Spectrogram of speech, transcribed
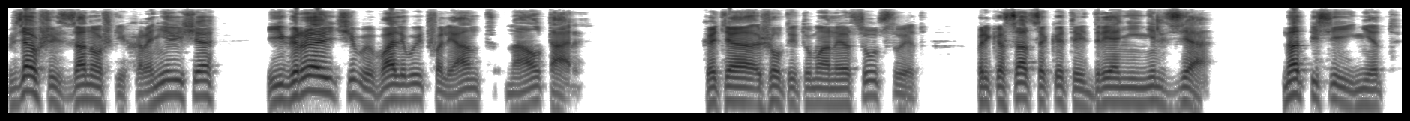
взявшись за ножки хранилища, играючи вываливают фолиант на алтарь. Хотя желтый туман и отсутствует, прикасаться к этой дряни нельзя. Надписей нет.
